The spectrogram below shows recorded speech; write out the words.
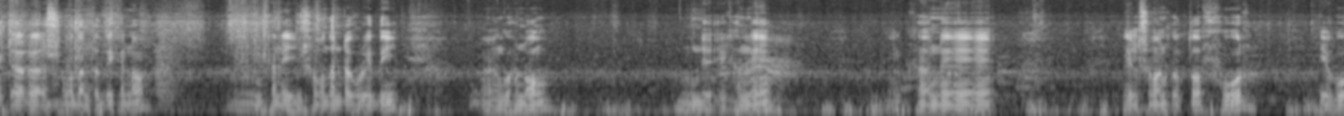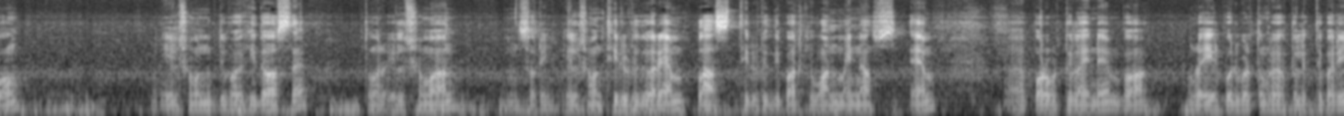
এটার সমাধানটা দেখে নাও। এখানে এই সমাধানটা করে দিই ঘনং। এখানে এখানে এল সমান কত? ফোর। এবং এল সমান উদ্দীপকে কী দেওয়া আছে? তোমার এল সমান সরি এল সমান three to the power M plus three to the power কি? ওয়ান মাইনাস এম পরবর্তী লাইনে বা আমরা এল পরিবর্তন করে কত লিখতে পারি?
